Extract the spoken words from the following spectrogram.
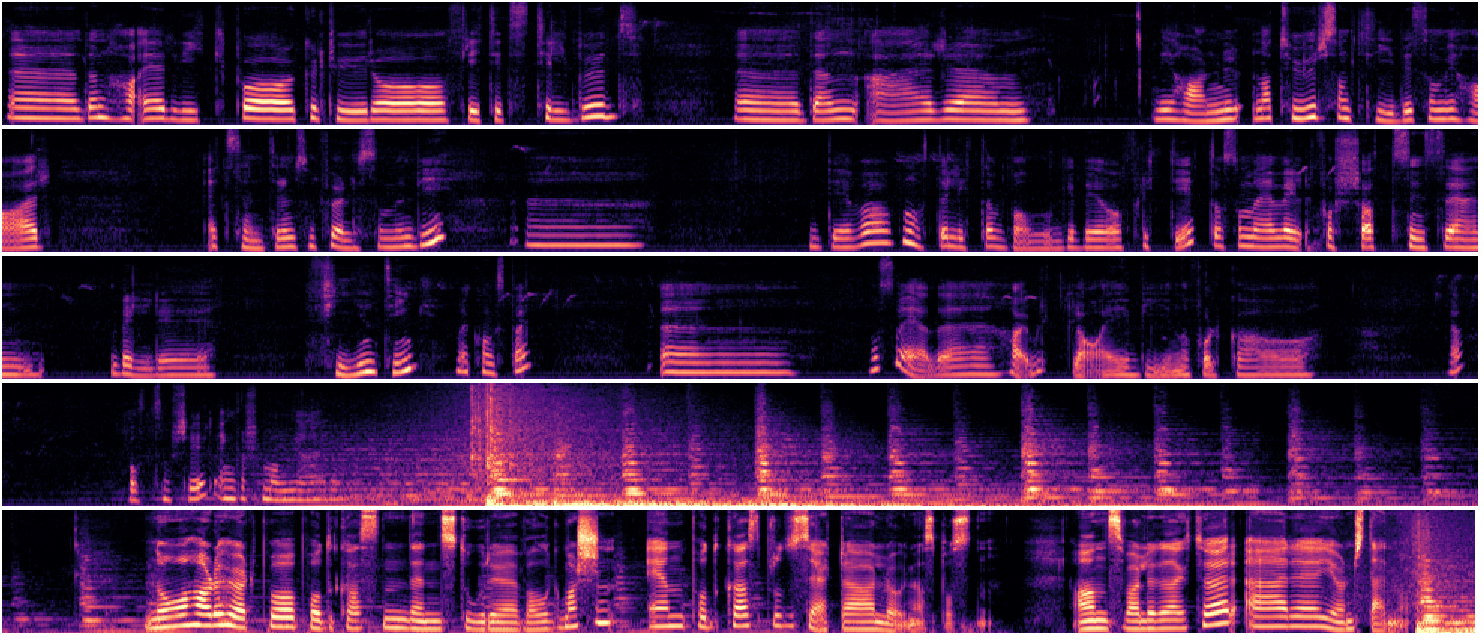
Den er rik på kultur- og fritidstilbud. Den er Vi har natur samtidig som vi har et sentrum som føles som en by. Eh, det var på en måte litt av valget ved å flytte hit, og som jeg fortsatt syns er en veldig fin ting med Kongsberg. Eh, og så har jeg blitt glad i byen og folka og alt som skjer. Engasjementet her. Nå har du hørt på podkasten Den store valgmarsjen, en podkast produsert av Lågnadsposten. Ansvarlig redaktør er Jørn Steinmoen.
